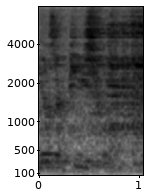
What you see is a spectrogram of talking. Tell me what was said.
Feels are peaceful.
